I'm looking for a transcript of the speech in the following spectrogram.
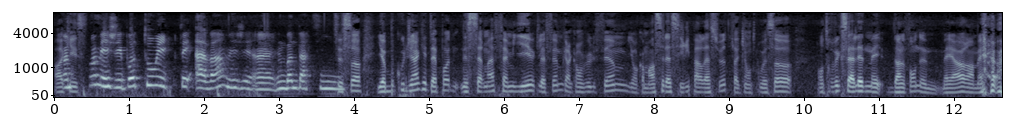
Ok, un petit peu, mais j'ai pas tout écouté avant, mais j'ai un- une bonne partie. C'est ça. Il y a beaucoup de gens qui étaient pas nécessairement familiers avec le film quand ils ont vu le film. Ils ont commencé la série par la suite. Fait qu'ils ont trouvé ça, ont trouvé que ça allait de me- dans le fond de meilleur en meilleur.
